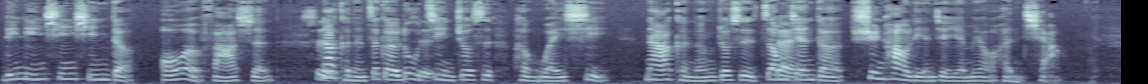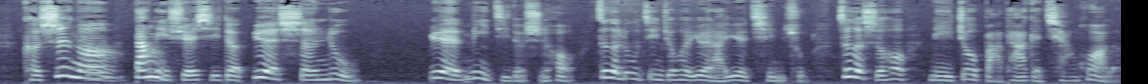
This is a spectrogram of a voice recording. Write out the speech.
零零星星的偶尔发生，那可能这个路径就是很维系，那可能就是中间的讯号连接也没有很强。可是呢，嗯、当你学习的越深入、嗯、越密集的时候，这个路径就会越来越清楚。这个时候，你就把它给强化了。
